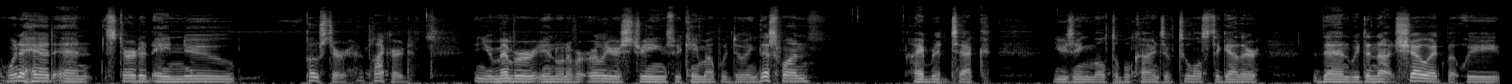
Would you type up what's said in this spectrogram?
went ahead and started a new poster, a placard. And you remember in one of our earlier streams, we came up with doing this one, hybrid tech, using multiple kinds of tools together. Then we did not show it, but we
